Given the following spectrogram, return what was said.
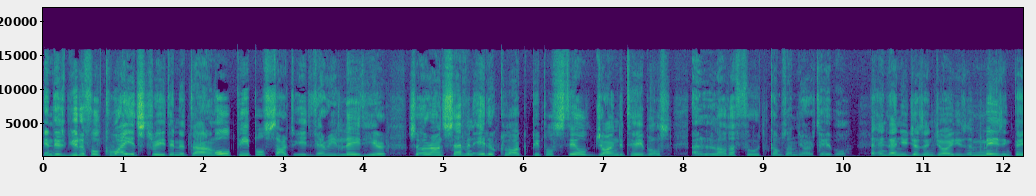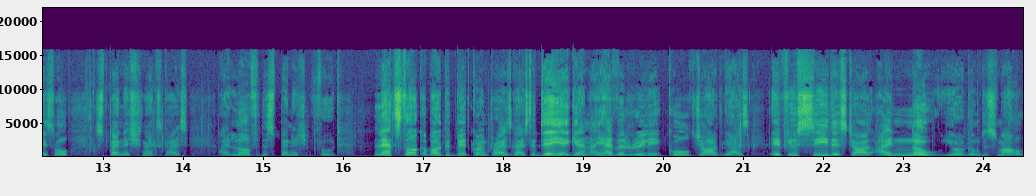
in this beautiful quiet street in the town. All people start to eat very late here. So around 7, 8 o'clock people still join the tables. A lot of food comes on your table. And then you just enjoy these amazing tasteful Spanish snacks guys. I love the Spanish food. Let's talk about the Bitcoin price guys. Today again I have a really cool chart guys. If you see this chart I know you are going to smile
